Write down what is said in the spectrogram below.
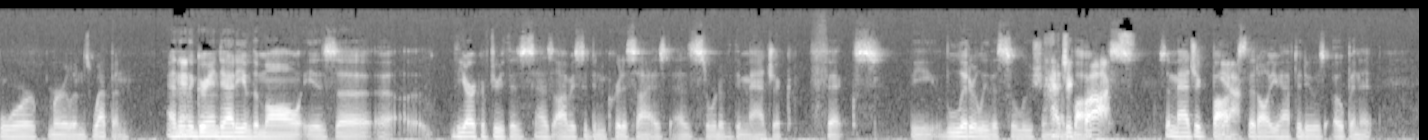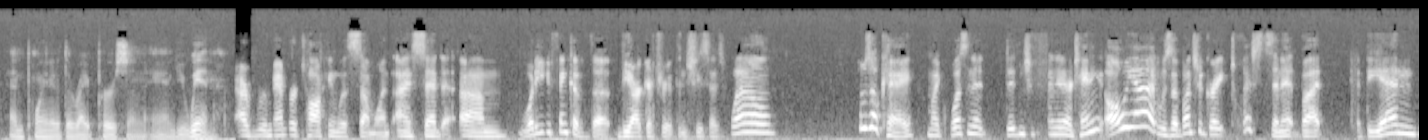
for Merlin's weapon. And then the granddaddy of them all is uh, uh, the Ark of Truth is, has obviously been criticized as sort of the magic fix, the literally the solution. Magic box. box. It's a magic box that all you have to do is open it and point it at the right person, and you win. I remember talking with someone. I said, um, "What do you think of the the Ark of Truth?" And she says, "Well, it was okay." I'm like, "Wasn't it? Didn't you find it entertaining?" Oh yeah, it was a bunch of great twists in it, but at the end,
